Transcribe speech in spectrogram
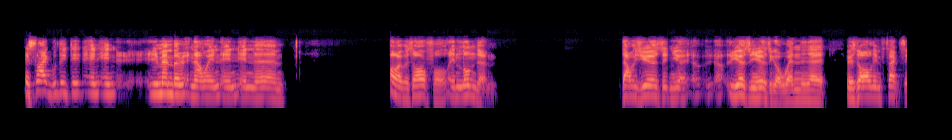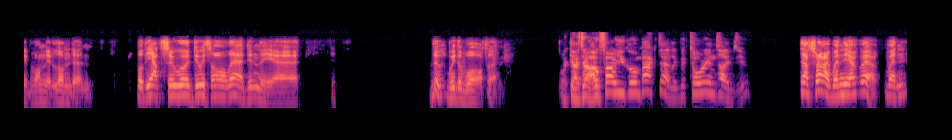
it's like what they did in in. Remember now in in in. Um, oh, it was awful in London. That was years and years, uh, years and years ago when uh, it was all infected, one in London. But they had to uh, do it all there, didn't they? Uh, the, with the water. Okay, I don't know. how far are you going back there? Like Victorian times, you? That's right. When they well, when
